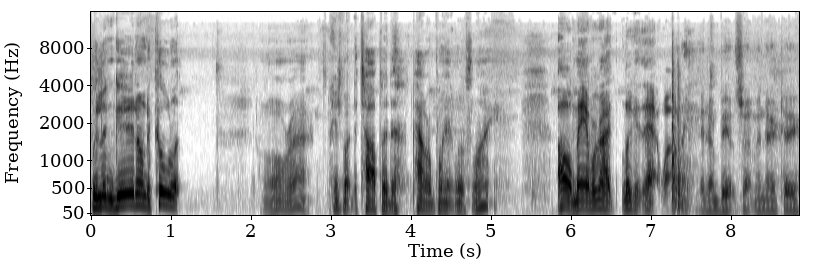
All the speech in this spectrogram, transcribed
We looking good on the coolant. All right. Here's what the top of the power plant looks like. Oh man, we're gonna look at that, Wiley. They done built something in there too.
